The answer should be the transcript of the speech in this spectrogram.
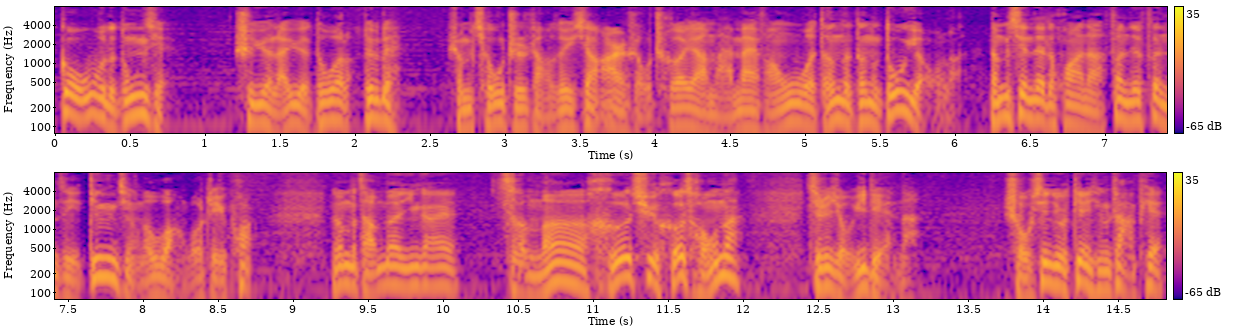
购物的东西是越来越多了，对不对？什么求职、找对象、二手车呀、买卖房屋啊，等等等等都有了。那么现在的话呢，犯罪分子也盯紧了网络这一块那么咱们应该怎么何去何从呢？其实有一点呢，首先就是电信诈骗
